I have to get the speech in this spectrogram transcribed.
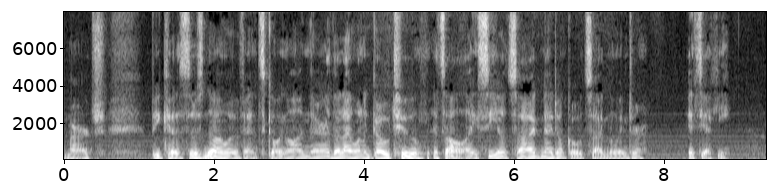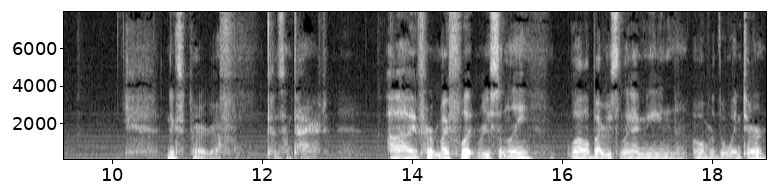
March because there's no events going on there that I want to go to. It's all icy outside, and I don't go outside in the winter. It's yucky. Next paragraph, because I'm tired. I've hurt my foot recently. Well, by recently, I mean over the winter.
